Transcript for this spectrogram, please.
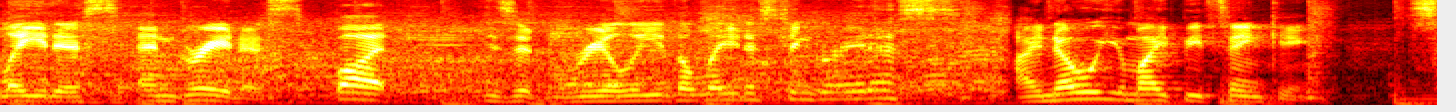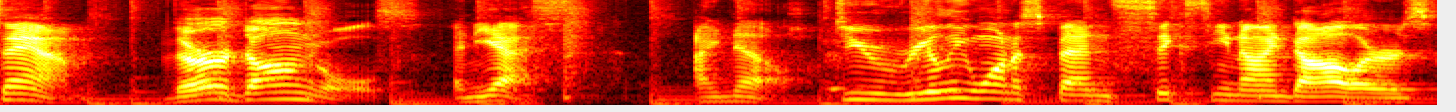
latest and greatest. But is it really the latest and greatest? I know what you might be thinking. Sam, there are dongles. And yes, I know. Do you really want to spend $69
